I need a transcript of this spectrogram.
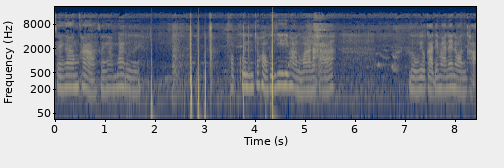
สวยงามค่ะ สวยงามมากเลย ขอบคุณเจ้าของพื้นที่ที่พาหนูมานะคะ หนูมีโอกาสได้มาแน่นอนค่ะ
